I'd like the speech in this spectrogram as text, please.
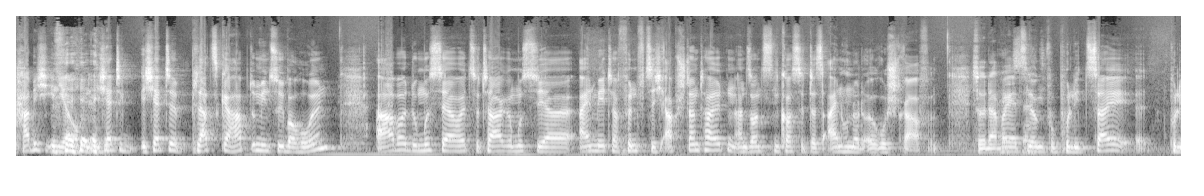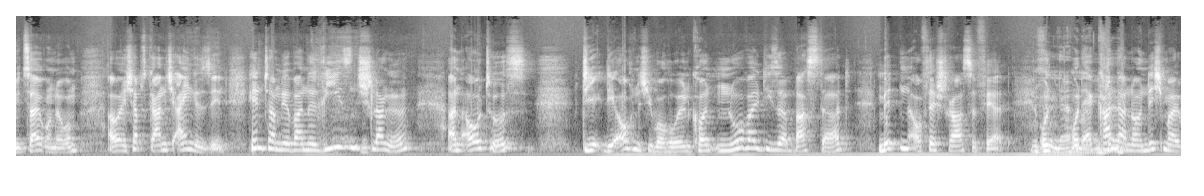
habe ich ihn ja auch nicht. Ich hätte, ich hätte Platz gehabt, um ihn zu überholen, aber du musst ja heutzutage musst du ja 1,50 Meter Abstand halten, ansonsten kostet das 100 Euro Strafe. So, da war jetzt Exakt. nirgendwo Polizei, äh, Polizei rundherum, aber ich habe es gar nicht eingesehen. Hinter mir war eine Riesenschlange an Autos, die, die auch nicht überholen konnten, nur weil dieser Bastard mitten auf der Straße fährt. Und, Ja, und er kann da noch nicht mal.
